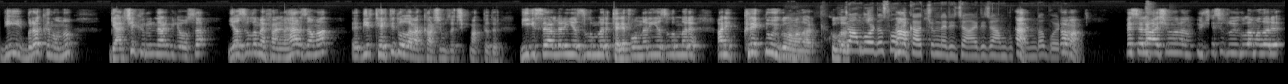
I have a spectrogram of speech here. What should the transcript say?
değil bırakın onu gerçek ürünler bile olsa yazılım efendim her zaman e, bir tehdit olarak karşımıza çıkmaktadır. Bilgisayarların yazılımları, telefonların yazılımları hani crackli uygulamalar kullanıyoruz. Hocam bu arada son Ne birkaç cümle rica edeceğim bu Heh, konuda. Buyurun. Tamam. Mesela Ayşenur Hanım ücretsiz uygulamaları,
